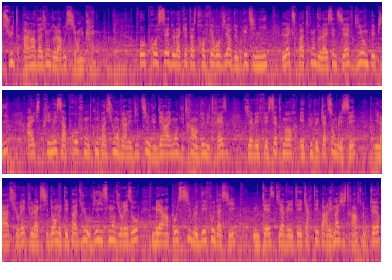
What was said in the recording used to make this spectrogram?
suite à l'invasion de la Russie en Ukraine. Au procès de la catastrophe ferroviaire de Bretigny, l'ex-patron de la SNCF, Guillaume Pépi, a exprimé sa profonde compassion envers les victimes du déraillement du train en 2013, qui avait fait 7 morts et plus de 400 blessés. Il a assuré que l'accident n'était pas dû au vieillissement du réseau, mais à un possible défaut d'acier, une thèse qui avait été écartée par les magistrats instructeurs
